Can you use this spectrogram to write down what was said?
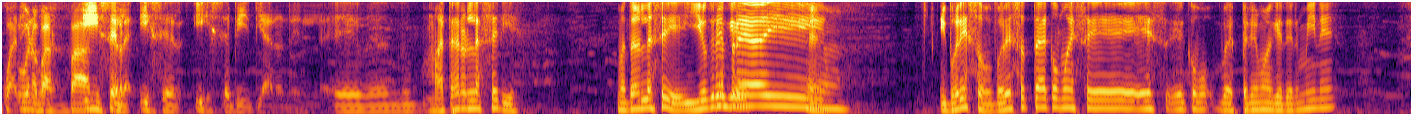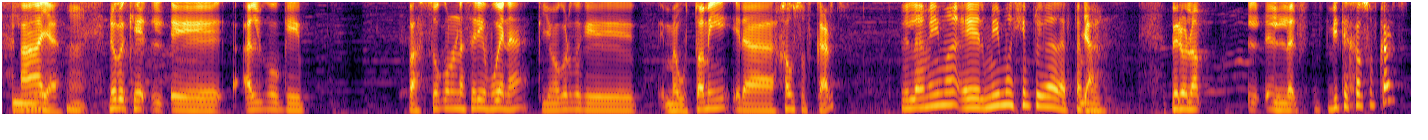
Cuático, Bueno, para bueno. y, se la- y, se, y se pitearon, el, eh, mataron la serie. Mataron la serie. Y yo creo Siempre que... hay. eh. Y por eso, por eso está como ese, ese como esperemos a que termine. Y- Ah, ya. Mm. No, pues que eh, algo que pasó con una serie buena, que yo me acuerdo que me gustó a mí, era House of Cards. La misma, el mismo ejemplo iba a dar también. Ya. Pero la, la- ¿viste House of Cards?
